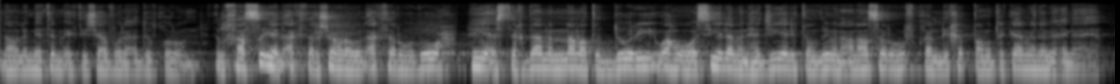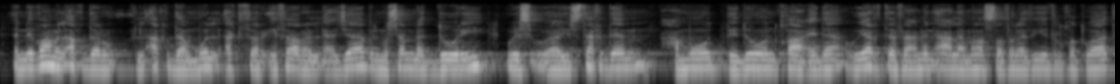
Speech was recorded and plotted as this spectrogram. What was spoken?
أنه لم يتم اكتشافه لعدة قرون. الخاصية الأكثر شهرة والأكثر وضوح هي استخدام النمط الدوري وهو وسيلة منهجية لتنظيم العناصر وفقا لخطة متكاملة بعناية. النظام الأقدر الأقدم والأكثر إثارة للإعجاب المسمى الدوري ويستخدم عمود بدون قاعدة ويرتفع من أعلى منصة ثلاثية الخطوات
